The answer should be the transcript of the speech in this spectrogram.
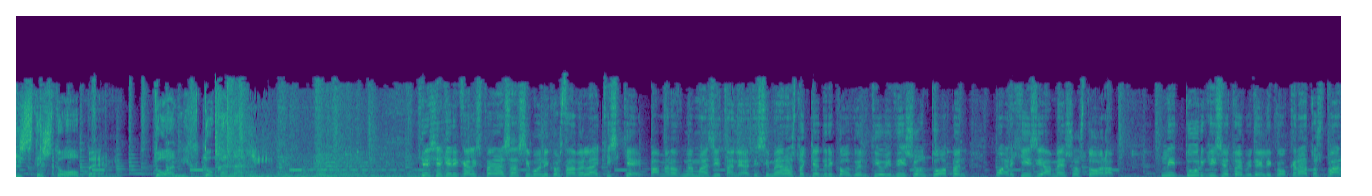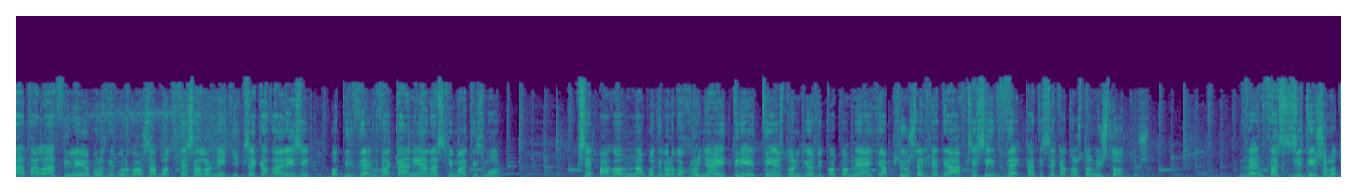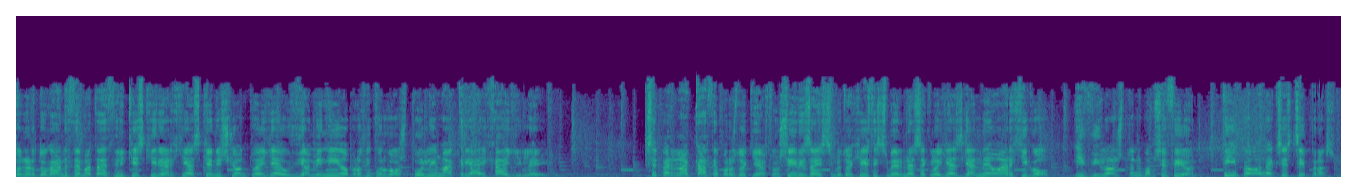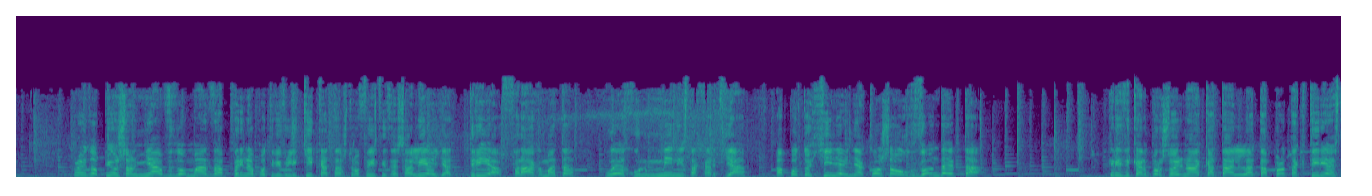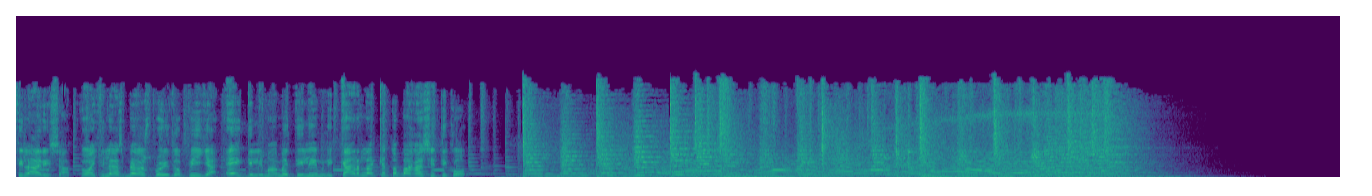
Είστε στο Open, το ανοιχτό κανάλι. Κυρίες και κύριοι, καλησπέρα σας. Είμαι ο Νίκος Τραβελάκης και πάμε να δούμε μαζί τα νέα της ημέρας στο κεντρικό δελτίο ειδήσεων του Open που αρχίζει αμέσως τώρα. Λειτουργήσε το επιτελικό κράτος παρά τα λάθη, λέει ο Πρωθυπουργός από τη Θεσσαλονίκη. Ξεκαθαρίζει ότι δεν θα κάνει ανασχηματισμό. Ξεπαγώνουν από την πρωτοχρονιά οι τριετίες στον ιδιωτικό τομέα. Για ποιους έρχεται αύξηση; 10% στο μισθό τους. Δεν θα συζητήσω με τον Ερντογάν θέματα εθνικής κυριαρχίας και νησιών του Αιγαίου. Διαμηνύει ο Πρωθυπουργός. Πολύ μακριά η Χάγη, λέει. Ξεπέρνα κάθε προσδοκία στον ΣΥΡΙΖΑ η συμμετοχή στις σημερινές εκλογές για νέο αρχηγό. Οι δηλώσεις των υποψηφίων. Τι είπε ο Αλέξης Τσίπρας; Προειδοποιούσαν μια εβδομάδα πριν από τη βιβλική καταστροφή στη Θεσσαλία για τρία φράγματα που έχουν μείνει στα χαρτιά από το 1987. Κρίθηκαν προσωρινά κατάλληλα τα πρώτα κτίρια στη Λάρισα. Ο Αχιλέας Μπέος προειδοποιεί για έγκλημα με τη λίμνη Κάρλα και τον Παγασιτικό.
